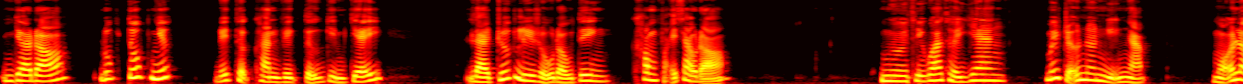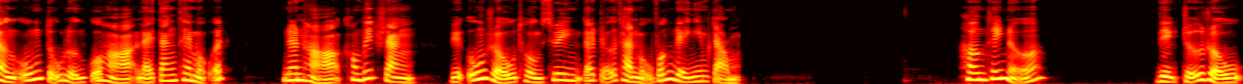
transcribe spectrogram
Do đó, lúc tốt nhất để thực hành việc tự kiềm chế là trước ly rượu đầu tiên, không phải sau đó. Người thì qua thời gian mới trở nên nghiện ngập. Mỗi lần uống tủ lượng của họ lại tăng thêm một ít, nên họ không biết rằng việc uống rượu thường xuyên đã trở thành một vấn đề nghiêm trọng. Hơn thế nữa, việc trữ rượu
